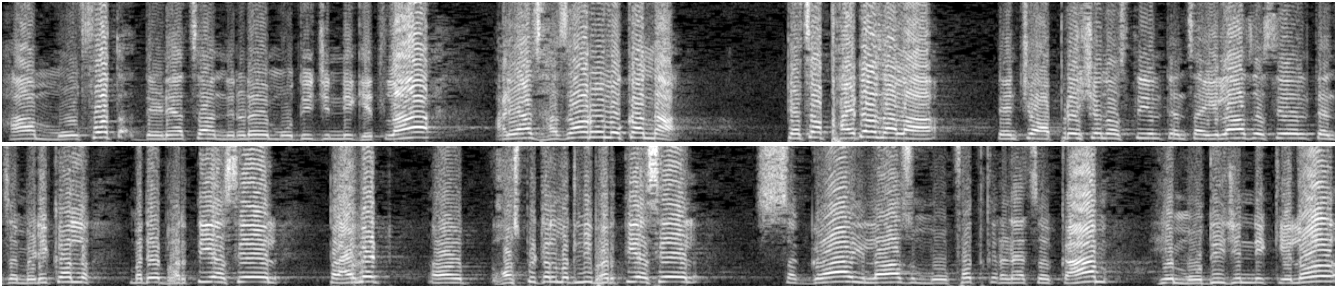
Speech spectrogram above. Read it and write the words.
हा मोफत देण्याचा निर्णय मोदीजींनी घेतला. आणि आज हजारो लोकांना त्याचा फायदा झाला. त्यांचे ऑपरेशन असतील त्यांचा इलाज असेल त्यांचं मेडिकलमध्ये भरती असेल प्रायव्हेट हॉस्पिटलमधली भरती असेल सगळा इलाज मोफत करण्याचं काम हे मोदीजींनी केलं.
